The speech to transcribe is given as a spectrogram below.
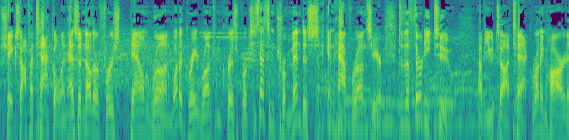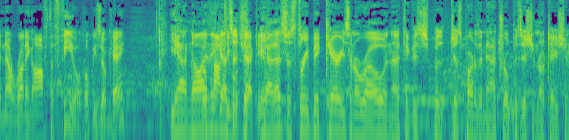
shakes off a tackle and has another first down run. What a great run from Chris Brooks. He's had some tremendous second half runs here to the 32 of Utah Tech. Running hard and now running off the field. Hope he's okay. Yeah, no, I think that's a- check yeah, that's just three big carries in a row, and I think this is just part of the natural position rotation.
